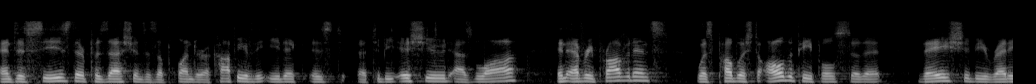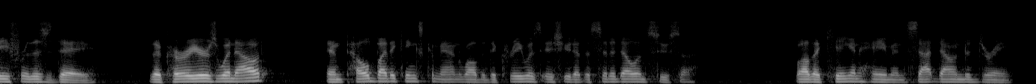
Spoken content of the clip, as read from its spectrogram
And to seize their possessions as a plunder. A copy of the edict is to, uh, to be issued as law in every province, was published to all the peoples so that they should be ready for this day. The couriers went out impelled by the king's command, while the decree was issued at the citadel in Susa, while the king and Haman sat down to drink.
